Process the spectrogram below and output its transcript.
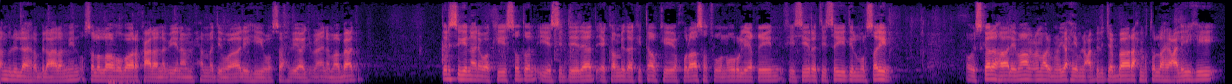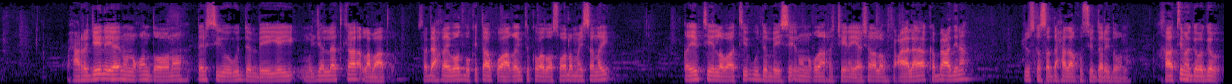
alxamdu lilaahi rabi اlcaalamiin wsala allahu wbaarak calaa nabiyina muxamedi waaalihi wasaxbihi ajmaciin amaa bacdu darsigeenani waa kii soddon iyo sideedaad ee ka mid ah kitaabkii khulaasatu nuur lyaqiin fii siirati sayidi اlmursaliin oo iska lahaa alimaam cumar ibnu yaxya bnu cabdiljabaar raxmat ullaahi calayhi. Waxaan rajeynayaa inuu noqon doono darsigii ugu dambeeyey mujaladka labaad. Saddex qeybood buu kitaabku ahaa qeybtii koowaad waa soo dhammaysanay qeybtii labaatii ugu dambeysay inuu noqdaan rajeynaya insha allahu tacaala kabacdina juuska saddexaad aan ku sii dari doono. Khaatima gabagabo.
